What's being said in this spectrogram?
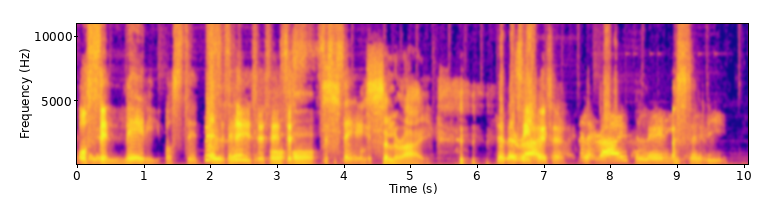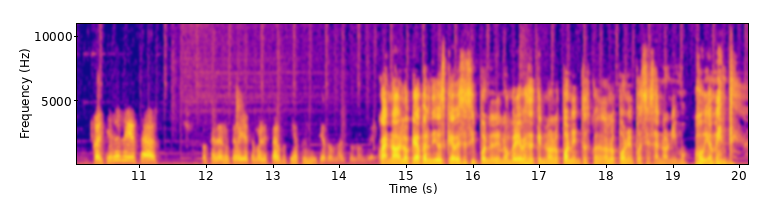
O Celery. celeri, o ce... Celeri. ce- ce- ce- O, ce- o, ce- ce- ce- o Celery. Celery. Sí, puede ser. Celery, celery Ah, y celery. celery. Cualquiera de esas. Ojalá no te vayas a molestar porque ya he pronunciado mal tu nombre. No, lo que he aprendido es que a veces sí ponen el nombre y a veces que no lo ponen. Entonces, cuando no lo ponen, pues es anónimo, obviamente.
